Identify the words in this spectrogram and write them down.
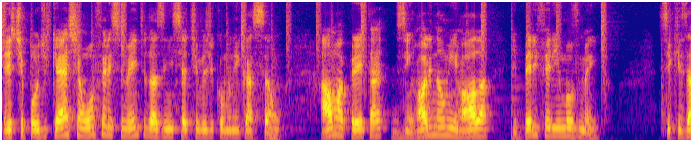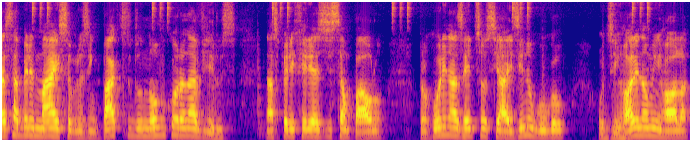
Este podcast é um oferecimento das iniciativas de comunicação Alma Preta, Desenrola e Não Me Enrola e Periferia em Movimento. Se quiser saber mais sobre os impactos do novo coronavírus nas periferias de São Paulo, procure nas redes sociais e no Google o Desenrola e Não Me Enrola,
